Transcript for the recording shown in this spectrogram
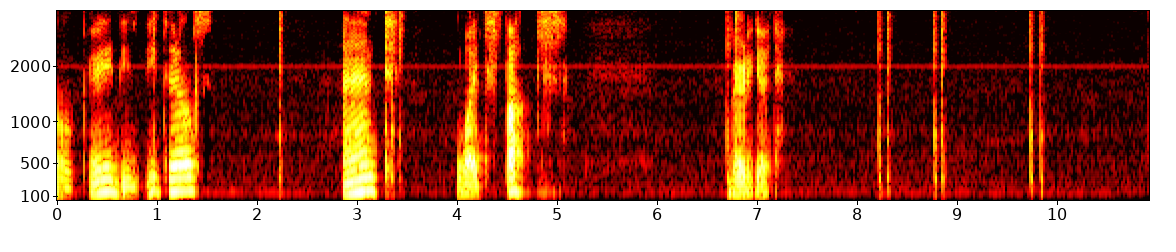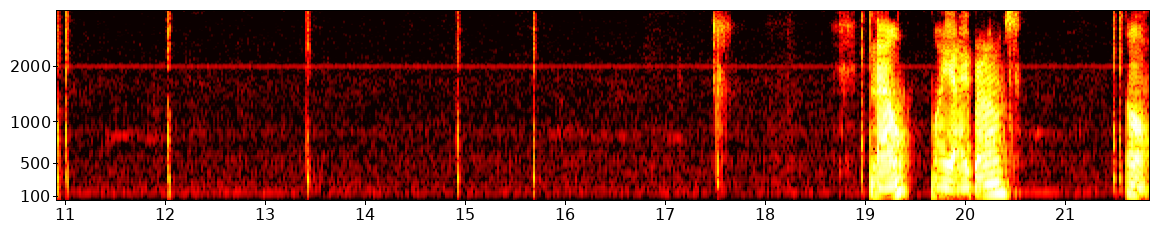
Okay these details. And white spots very good. Now my eyebrows. Oh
